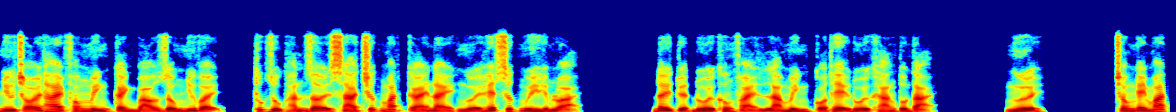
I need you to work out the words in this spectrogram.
như chói thai phong minh cảnh báo giống như vậy, thúc giục hắn rời xa trước mắt cái này người hết sức nguy hiểm loại đây tuyệt đối không phải là mình có thể đối kháng tồn tại. Người. Trong nháy mắt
